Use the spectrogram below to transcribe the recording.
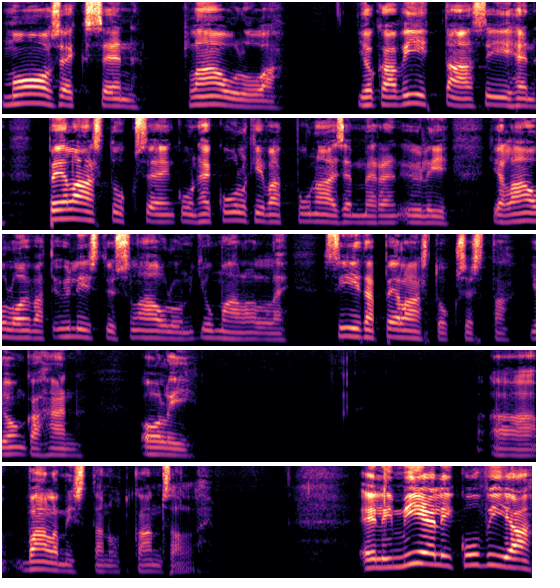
Mooseksen laulua, joka viittaa siihen pelastukseen, kun he kulkivat punaisen meren yli ja lauloivat ylistyslaulun Jumalalle siitä pelastuksesta, jonka hän oli valmistanut kansalle. Eli mielikuvia,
